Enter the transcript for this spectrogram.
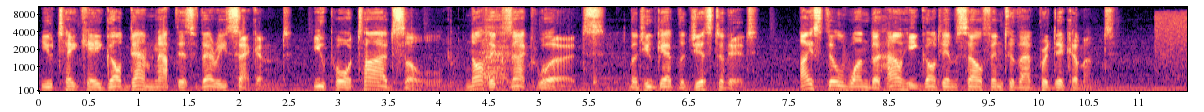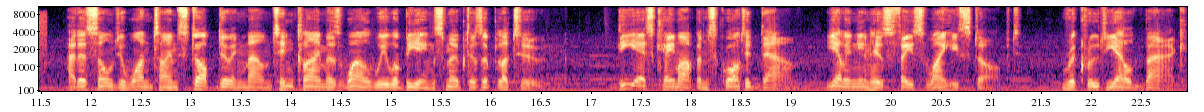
you take a goddamn nap this very second. You poor tired soul. Not exact words, but you get the gist of it. I still wonder how he got himself into that predicament. Had a soldier one time stop doing mountain climbers while we were being smoked as a platoon. DS came up and squatted down, yelling in his face why he stopped. Recruit yelled back,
